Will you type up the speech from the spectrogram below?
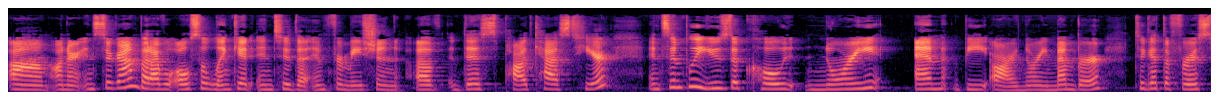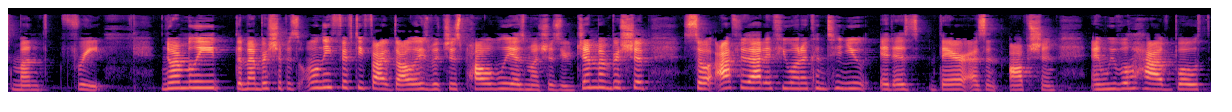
um, on our Instagram, but I will also link it into the information of this podcast here. And simply use the code NORI MBR, Nori member, to get the first month free. Normally, the membership is only $55, which is probably as much as your gym membership. So, after that, if you want to continue, it is there as an option. And we will have both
